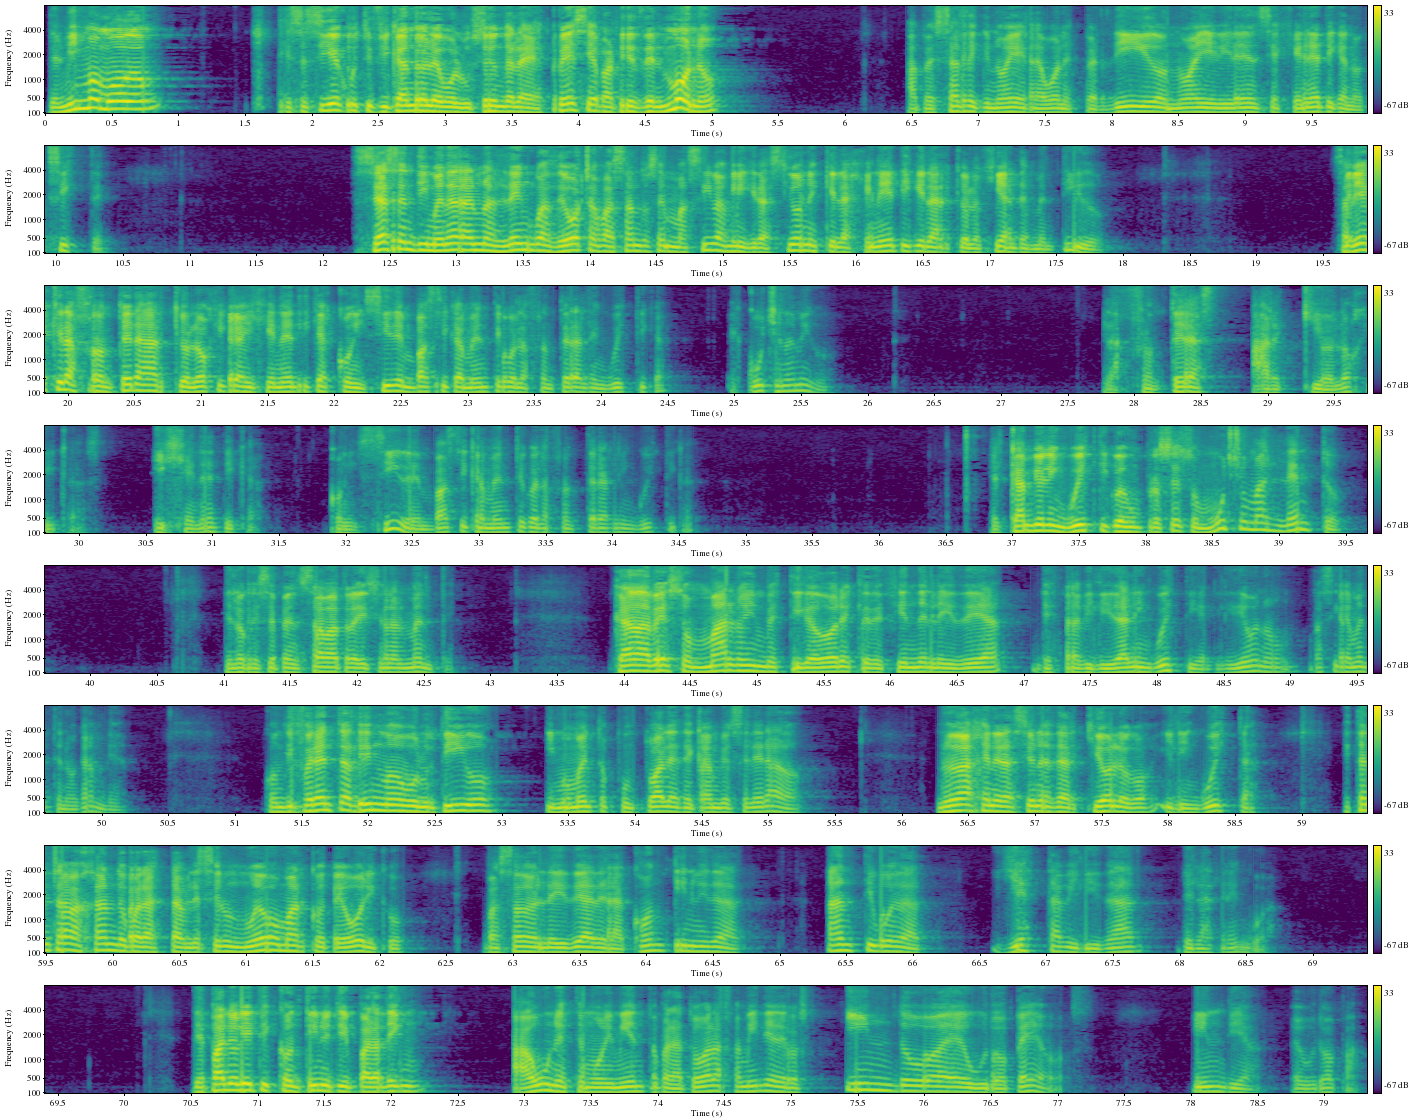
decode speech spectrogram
Del mismo modo, que se sigue justificando la evolución de la especie a partir del mono, a pesar de que no hay eslabones perdidos, no hay evidencia genética, no existe. Se hacen diminuir algunas lenguas de otras basándose en masivas migraciones que la genética y la arqueología han desmentido. ¿Sabías que las fronteras arqueológicas y genéticas coinciden básicamente con las fronteras lingüísticas? Escuchen amigos. Las fronteras arqueológicas y genéticas coinciden básicamente con las fronteras lingüísticas. El cambio lingüístico es un proceso mucho más lento de lo que se pensaba tradicionalmente. Cada vez son más los investigadores que defienden la idea de estabilidad lingüística, que el idioma básicamente no cambia, con diferentes ritmos evolutivos y momentos puntuales de cambio acelerado. Nuevas generaciones de arqueólogos y lingüistas están trabajando para establecer un nuevo marco teórico basado en la idea de la continuidad, antigüedad y estabilidad de las lenguas. The Paleolithic Continuity Paradigm aún este movimiento para toda la familia de los indoeuropeos. India, Europa.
